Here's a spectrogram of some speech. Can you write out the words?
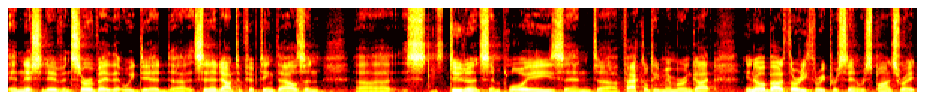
initiative and survey that we did, uh, sent it out to 15,000 uh, students, employees, and uh, faculty member, and got, you know, about a 33% response rate.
